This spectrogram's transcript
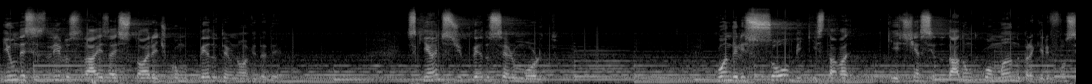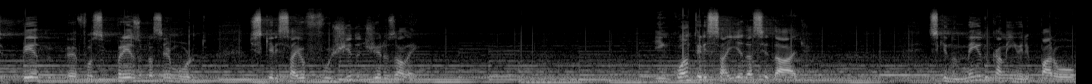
E um desses livros traz a história de como Pedro terminou a vida dele. Diz que antes de Pedro ser morto, quando ele soube que estava que tinha sido dado um comando para que ele fosse Pedro, eh, fosse preso para ser morto, diz que ele saiu fugido de Jerusalém. E enquanto ele saía da cidade, diz que no meio do caminho ele parou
